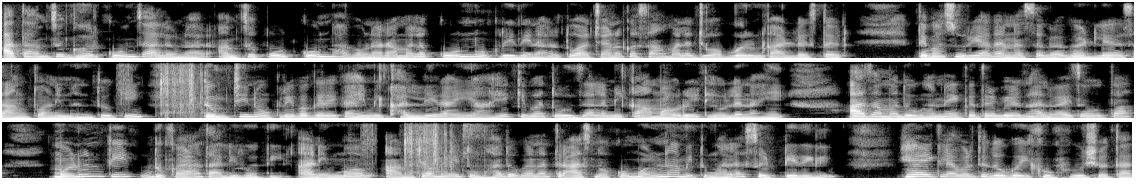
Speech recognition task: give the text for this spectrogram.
आता आमचं घर कोण चालवणार? आमचं पोट कोण भागवणार? आम्हाला कोण नोकरी देणार? तू अचानक असं आम्हाला जॉबवरून काढलंस तर? तेव्हा सूर्या त्यांना सगळं घडलेलं सांगतो आणि म्हणतो की तुमची नोकरी वगैरे काही मी खाल्ली नाही आहे किंवा तुळजाला मी कामावरही ठेवलं नाही. आज आम्हा दोघांना एकत्र वेळ घालवायचा होता म्हणून ती दुकानात आली होती. आणि मग आमच्यामुळे तुम्हा दोघांना त्रास नको म्हणून आम्ही तुम्हाला सुट्टी दिली. हे ऐकल्यावर ते दोघंही खूप खुश होतात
